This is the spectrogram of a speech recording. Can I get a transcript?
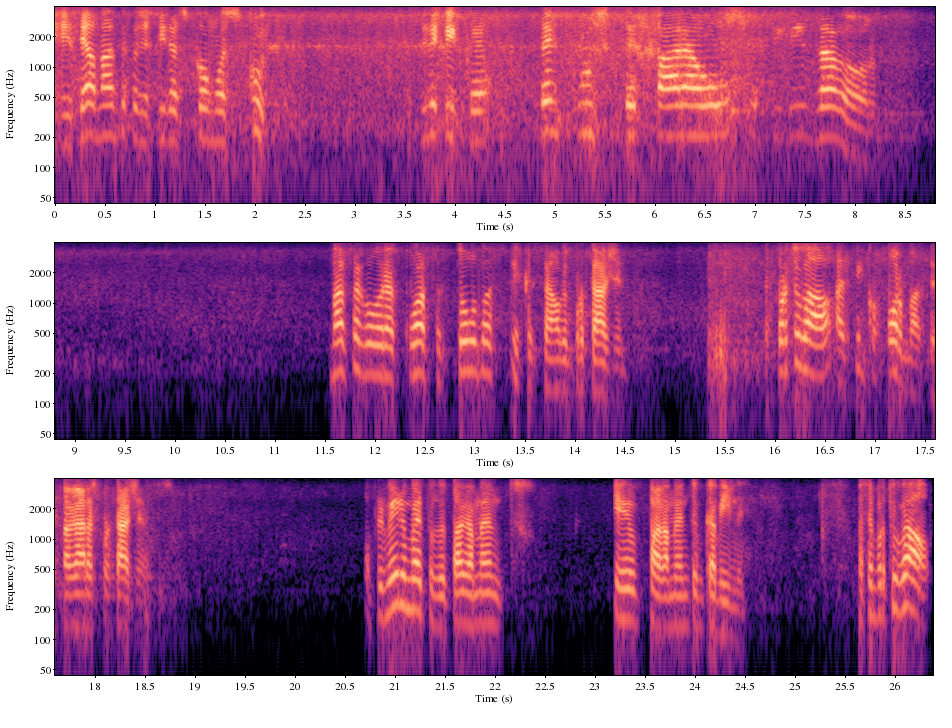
Inicialmente conhecidas como SCUT, que significa sem custo para o utilizador. Mas agora quase todas é que são de portagem. Em Portugal há cinco formas de pagar as portagens. O primeiro método de pagamento é o pagamento em cabine. Mas em Portugal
